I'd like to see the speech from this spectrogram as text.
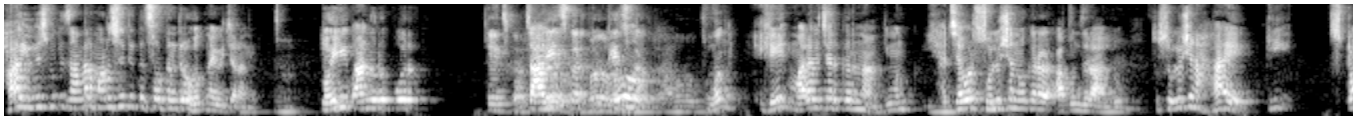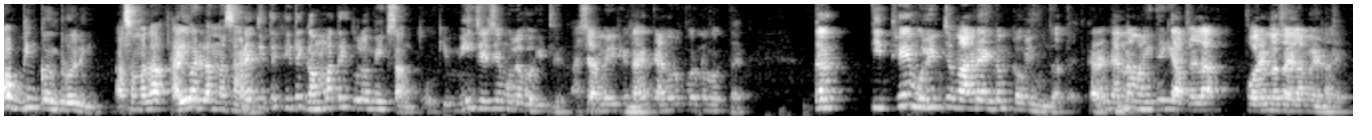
हा युएसमध्ये जाणारा माणूस आहे तिथे स्वतंत्र होत नाही विचाराने. तोही अनुरूपवर तेच करतो. तेच करतो, बरोबर. तेच हो. मग हे मला विचार कर ना की मग ह्याच्यावर सोल्युशन वगैरे आपण जर आलो तर सोल्युशन हा आहे की स्टॉप बिंग कंट्रोलिंग असं मला आई वडिलांना आणि सांगायचं तिथे तिथे गंमतही तुला मी एक सांगतो की मी जे जे मुलं बघितलेत असे अमेरिकेत आहेत त्या अनुरूप बघतायत तर तिथे मुलींच्या मागण्या एकदम कमी होऊन जात आहेत कारण त्यांना माहितीये की आपल्याला फॉरेनला जायला मिळणार आहे.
